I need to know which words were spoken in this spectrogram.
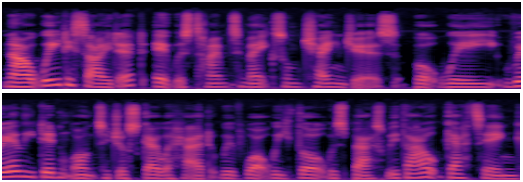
Now, we decided it was time to make some changes, but we really didn't want to just go ahead with what we thought was best without getting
